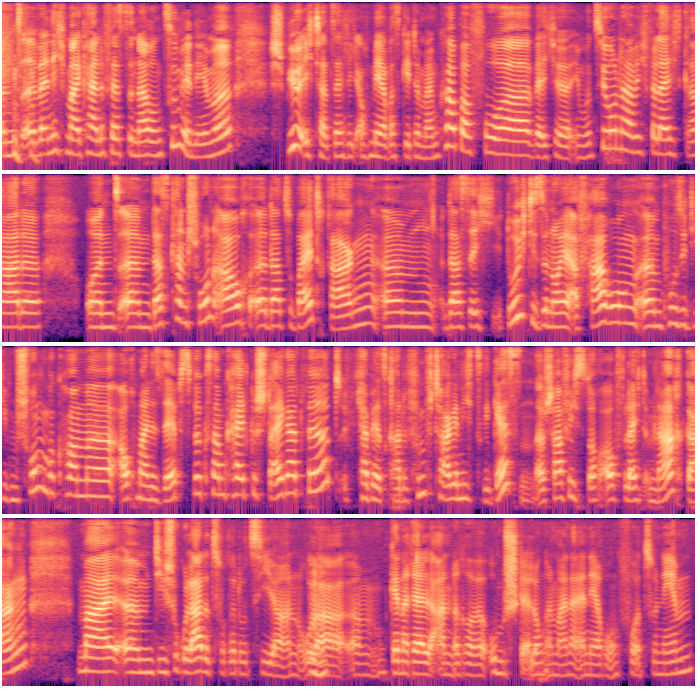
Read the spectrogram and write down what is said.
Und äh, wenn ich mal keine feste Nahrung zu mir nehme, spüre ich tatsächlich auch mehr, was geht in meinem Körper vor, welche Emotionen habe ich vielleicht gerade. Und ähm, das kann schon auch äh, dazu beitragen, ähm, dass ich durch diese neue Erfahrung ähm, positiven Schwung bekomme, auch meine Selbstwirksamkeit gesteigert wird. Ich habe jetzt gerade fünf Tage nichts gegessen. Da schaffe ich es doch auch vielleicht im Nachgang mal ähm, die Schokolade zu reduzieren oder mhm. ähm, generell andere Umstellungen in meiner Ernährung vorzunehmen.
